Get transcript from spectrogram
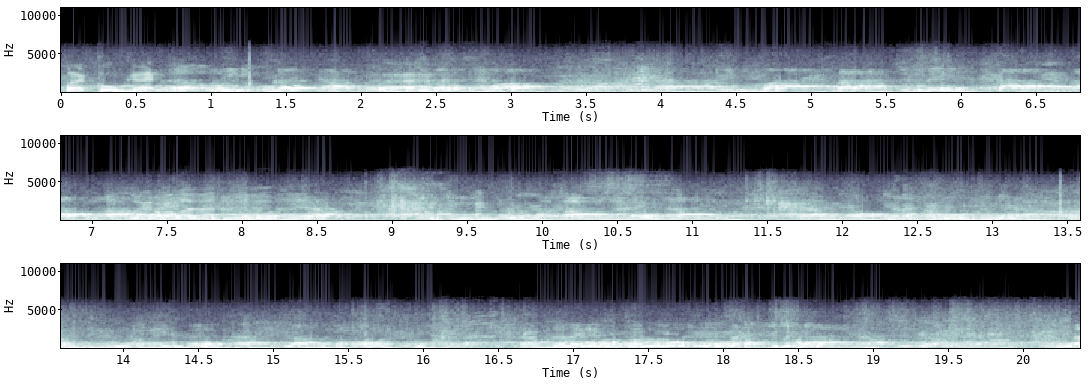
เปิด Google เลือกดูที่ Google นะครับเปิด Google แล้วก็พิมพ์ว่ารหัสพิเศษ999นะครับวันนี้นะครับที่มีเกี่ยวกับการแต่งงานของทั้งคู่นี้นะครับอยู่ใน Google นะครับเราจะโพสต์ลงเพื่อให้คนทั่วโลกได้รู้จักที่พยานนะครับรหัสพิเศษ999นะครับ Google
